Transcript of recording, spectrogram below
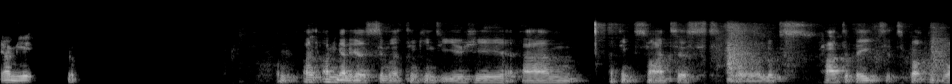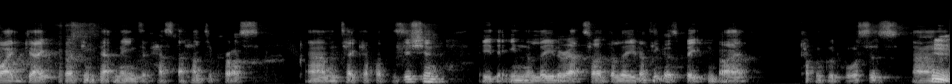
You're on mute. I'm going to go similar thinking to you here. Um, I think scientist uh, looks hard to beat. It's got the wide gate, but I think that means it has to hunt across um, and take up a position either in the lead or outside the lead. I think I was beaten by a couple of good horses um, hmm.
